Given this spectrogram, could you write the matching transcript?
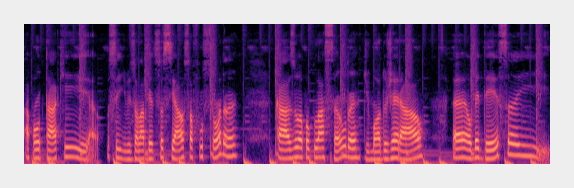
apontar que assim, o isolamento social só funciona, né, caso a população, né, de modo geral, é, obedeça e,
